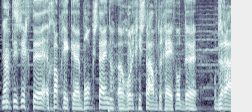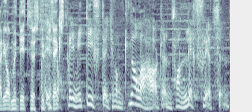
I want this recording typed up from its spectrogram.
ja. het is echt grappig. Ik, Bolkestein hoor ik gisteravond te geven op de, op de radio met dit stukje tekst. Het is toch primitief dat je van knallen houdt en van lichtflitsen.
